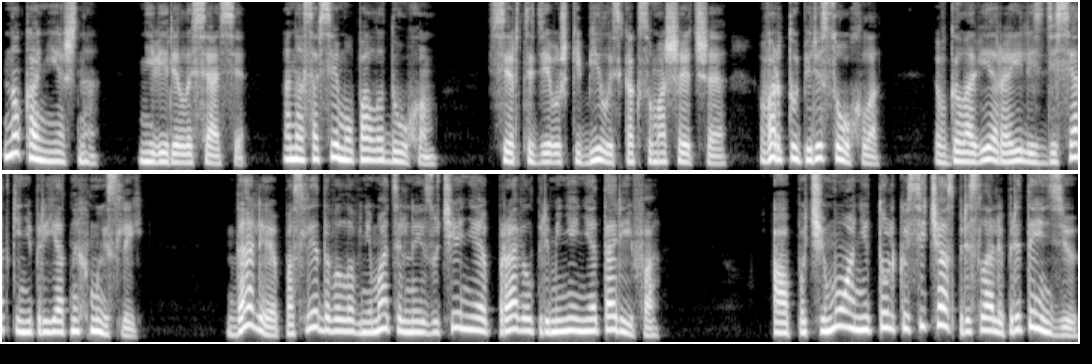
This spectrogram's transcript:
«Ну, конечно», — не верила Сясе. Она совсем упала духом. Сердце девушки билось, как сумасшедшее, во рту пересохло. В голове роились десятки неприятных мыслей. Далее последовало внимательное изучение правил применения тарифа. А почему они только сейчас прислали претензию?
